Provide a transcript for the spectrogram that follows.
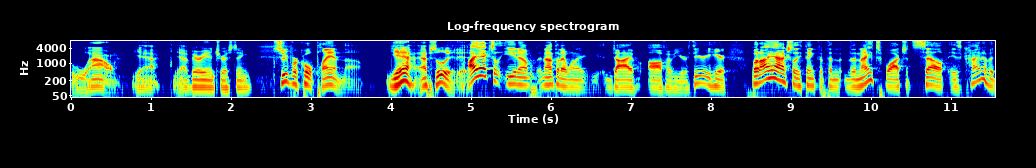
wow. Yeah. Yeah. Very interesting. Super cool plan though. Yeah. Absolutely, it is. I actually, you know, not that I want to dive off of your theory here, but I actually think that the the Night's Watch itself is kind of a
